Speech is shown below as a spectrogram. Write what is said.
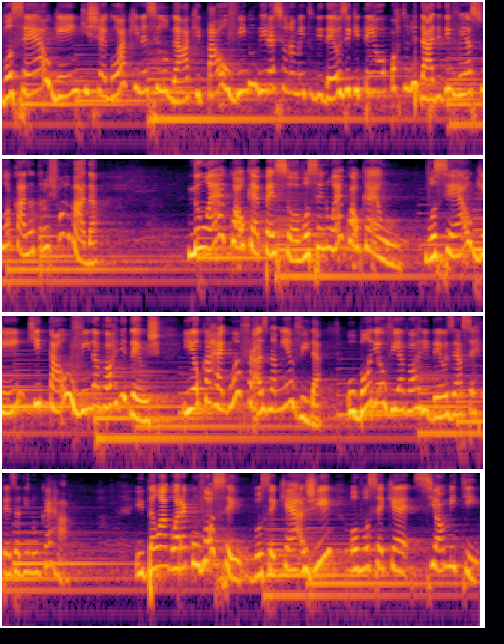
Você é alguém que chegou aqui nesse lugar, que está ouvindo um direcionamento de Deus e que tem a oportunidade de ver a sua casa transformada. Não é qualquer pessoa, você não é qualquer um. Você é alguém que está ouvindo a voz de Deus. E eu carrego uma frase na minha vida: o bom de ouvir a voz de Deus é a certeza de nunca errar. Então agora é com você. Você quer agir ou você quer se omitir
